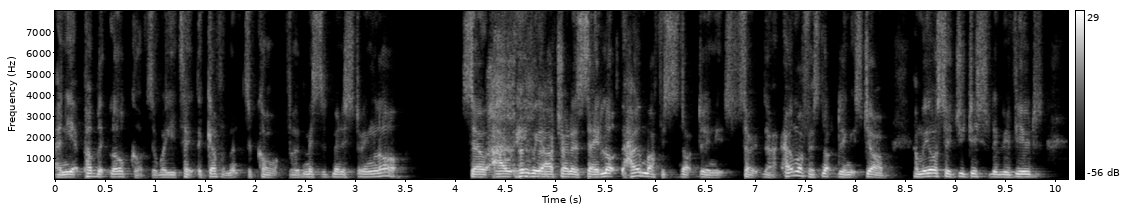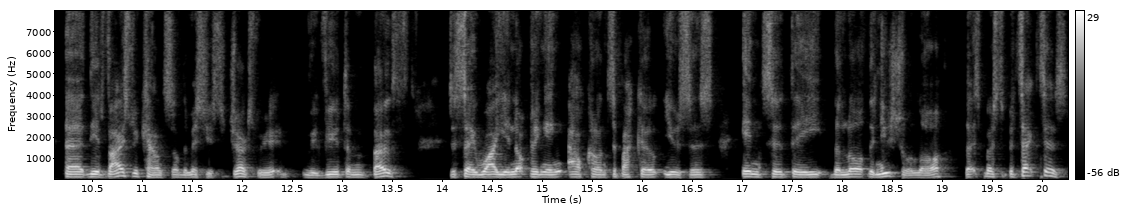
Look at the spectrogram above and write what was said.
and yet public law courts are where you take the government to court for misadministering law. So here we are trying to say, look, the Home Office is not doing its so the Home Office not doing its job, and we also judicially reviewed uh, the Advisory Council on the Misuse of Drugs. We reviewed them both to say why you're not bringing alcohol and tobacco users into the, the law, the neutral law that's supposed to protect us.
